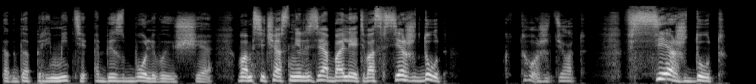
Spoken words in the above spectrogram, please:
«Тогда примите обезболивающее. Вам сейчас нельзя болеть, вас все ждут». «Кто ждет? Все ждут!»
